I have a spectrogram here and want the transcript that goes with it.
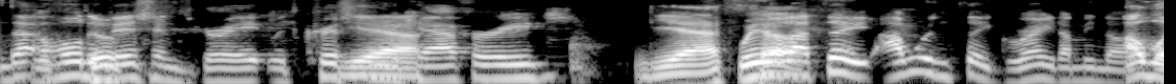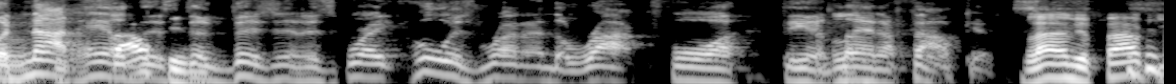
that whole division's great with Christian Yeah. McCaffrey. Yeah, it's Well, I think I wouldn't say great. I mean, the, I would the- not the hail this division as great. Who is running the rock for the Atlanta Falcons? Line the Falcons.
